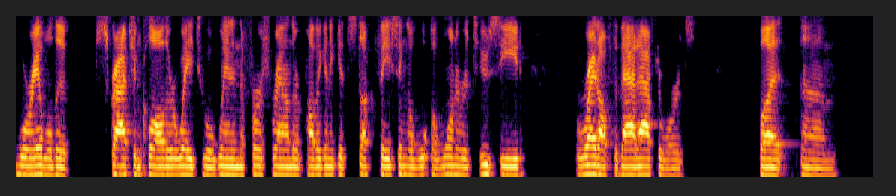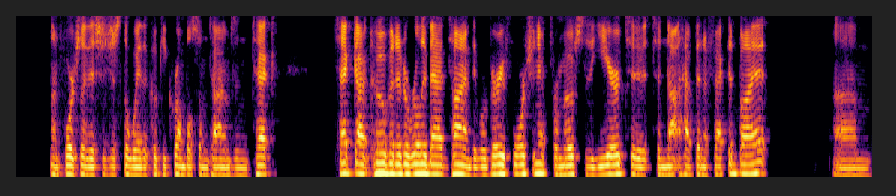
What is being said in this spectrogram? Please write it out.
were able to scratch and claw their way to a win in the first round. They're probably going to get stuck facing a, a, one or a two seed right off the bat afterwards. But um, unfortunately, this is just the way the cookie crumbles sometimes. And Tech, Tech got COVID at a really bad time. They were very fortunate for most of the year to to not have been affected by it. Um,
